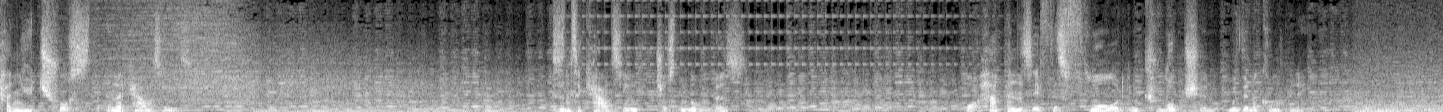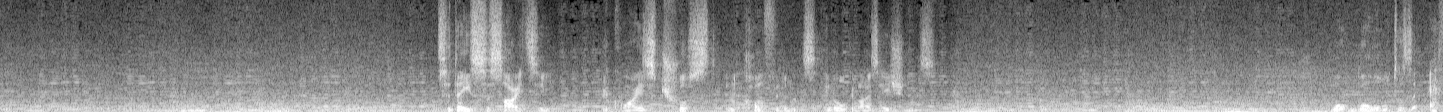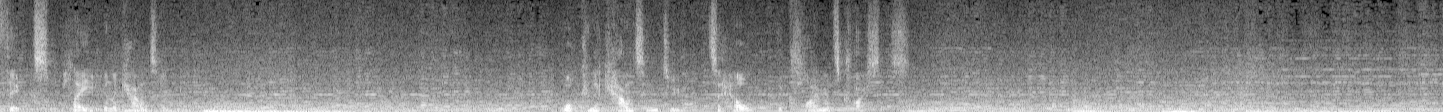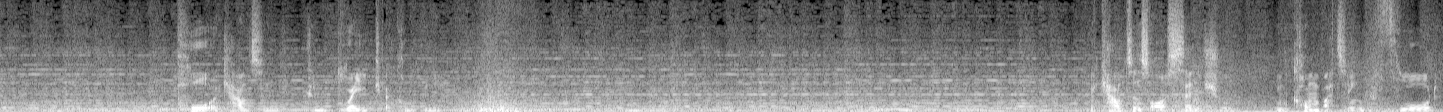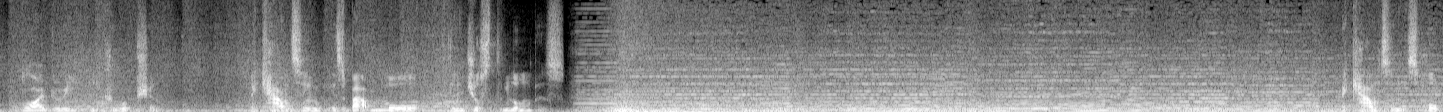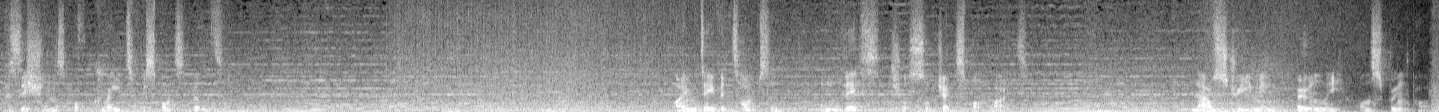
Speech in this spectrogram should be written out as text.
Can you trust an accountant? Isn't accounting just numbers? What happens if there's fraud and corruption within a company? Today's society requires trust and confidence in organisations. What role does ethics play in accounting? What can accounting do to help the climate crisis? Poor accounting can break a company. Accountants are essential in combating fraud, bribery, and corruption. Accounting is about more than just the numbers. Accountants hold positions of great responsibility. I'm David Thompson, and this is your Subject Spotlight. Now streaming only on SpringPod.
